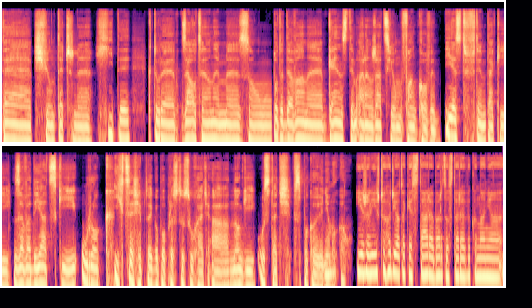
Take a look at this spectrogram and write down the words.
te świąteczne hity, które za oceanem są poddawane gęstym aranżacjom funkowym. Jest w tym taki zawadiacki urok i chce się tego po prostu słuchać, a nogi ustać w spokoju nie mogą. Jeżeli jeszcze chodzi o takie stare, bardzo stare wykonania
